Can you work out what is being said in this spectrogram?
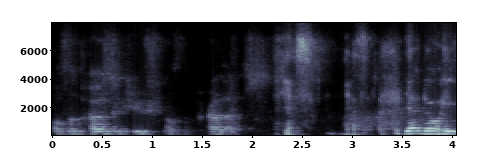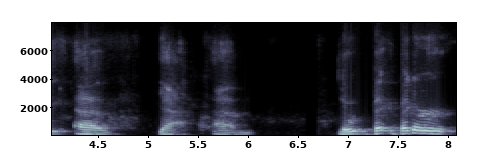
of the persecution of the prelates. Yes, yes, yeah. No, he, um, yeah, um, no, big, bigger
